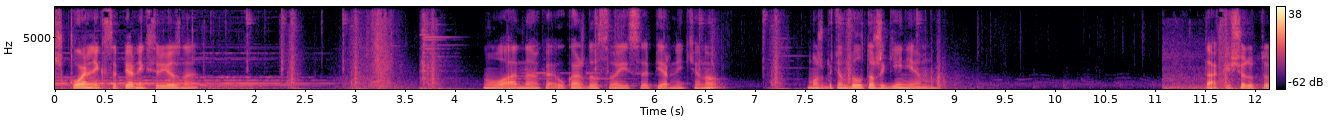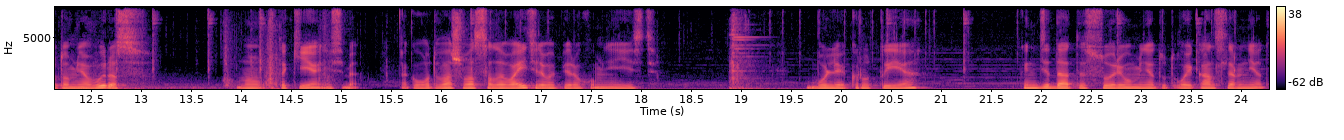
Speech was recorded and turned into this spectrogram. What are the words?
школьник, соперник, серьезно? Ну ладно, у каждого свои соперники. Но, может быть, он был тоже гением. Так, еще тут кто-то у меня вырос. Ну, такие они себя. Так вот, ваш вассал и воитель, во-первых, у меня есть. Более крутые. Кандидаты, сори, у меня тут... Ой, канцлер нет.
